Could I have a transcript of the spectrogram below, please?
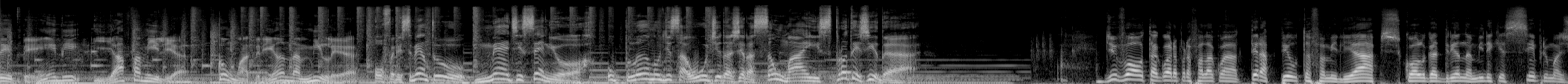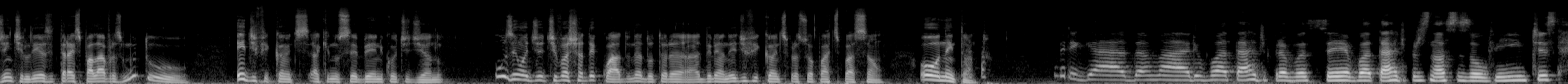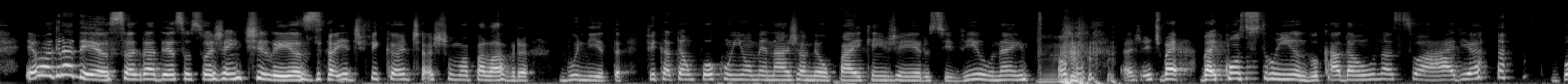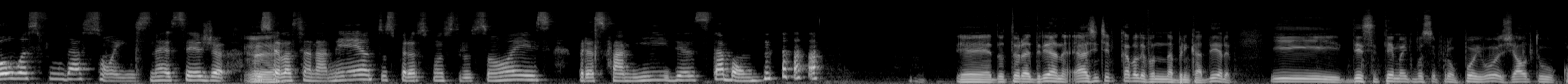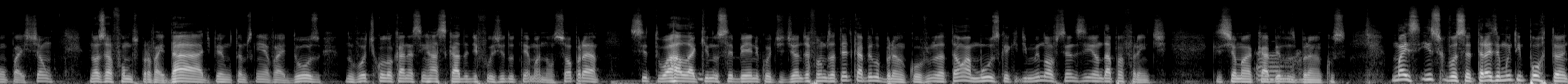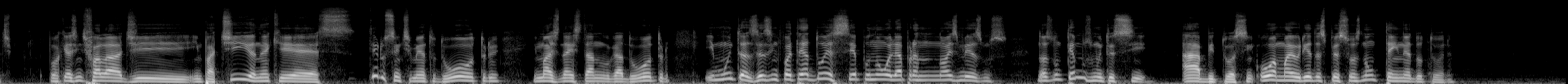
CBN e a Família, com Adriana Miller. Oferecimento Med Senior, o plano de saúde da geração mais protegida. De volta agora para falar com a terapeuta familiar, psicóloga Adriana Miller, que é sempre uma gentileza e traz palavras muito edificantes aqui no CBN Cotidiano. Usem um adjetivo acho adequado, né, doutora Adriana? Edificantes para sua participação. Ou nem tanto? Obrigada, Mário. Boa tarde para você, boa tarde para os nossos ouvintes. Eu agradeço, agradeço a sua gentileza. Edificante, acho uma palavra bonita. Fica até um pouco em homenagem ao meu pai, que é engenheiro civil, né? Então, a gente vai, vai construindo, cada um na sua área, boas fundações, né? Seja é. os relacionamentos, para as construções, para as famílias. Tá bom. É, doutora Adriana, a gente acaba levando na brincadeira e desse tema que você propõe hoje, autocompaixão, nós já fomos para vaidade, perguntamos quem é vaidoso. Não vou te colocar nessa enrascada de fugir do tema, não. Só para situá-la aqui no CBN Cotidiano, já falamos até de cabelo branco, ouvimos até uma música aqui de 1900 e andar para frente, que se chama Cabelos ah. Brancos. Mas isso que você traz é muito importante, porque a gente fala de empatia, né, que é ter o sentimento do outro imaginar estar no lugar do outro. E muitas vezes a gente pode até adoecer por não olhar para nós mesmos. Nós não temos muito esse hábito assim, ou a maioria das pessoas não tem, né, doutora?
